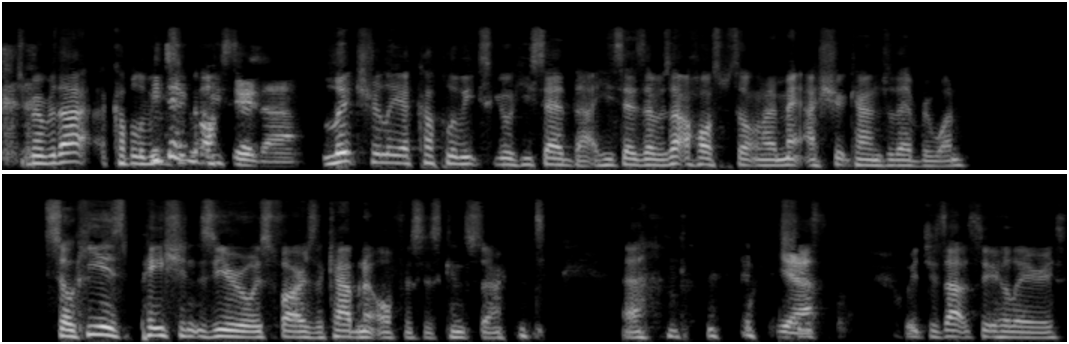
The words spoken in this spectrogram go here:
Do you remember that? A couple of We weeks did ago, not he do said- that. literally a couple of weeks ago he said that he says i was at a hospital and i met i shook hands with everyone so he is patient zero as far as the cabinet office is concerned um, which Yeah. is, which is absolutely hilarious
